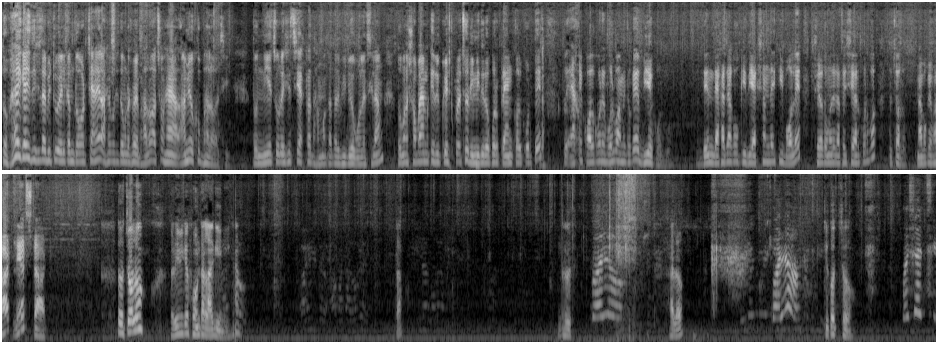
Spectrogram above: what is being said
তো হ্যাঁ গাই দিস দাবি to welcome to our channel আশা করছি তোমরা সবাই ভালো আছো। হ্যাঁ আমিও খুব ভালো আছি। তো নিয়ে চলে এসেছি একটা ধামাকাদার ভিডিও বলেছিলাম। তোমরা সবাই আমাকে রিকোয়েস্ট করেছ রিমিদির ওপর প্র্যাঙ্ক কল করতে। তো এখন কল করে বলব আমি তোকে বিয়ে করব। দেন দেখা যাক ও কি রিয়াকশন দেয় কি বলে সেটা তোমাদের কাছে শেয়ার করব। তো চলো নামকে ভাট লেট স্টার্ট তো চলো রিমিকে ফোনটা লাগিয়ে নি হ্যাঁ। হ্যালো। বলো। কি করছ? বসে আছি।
